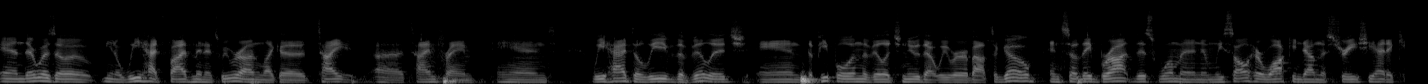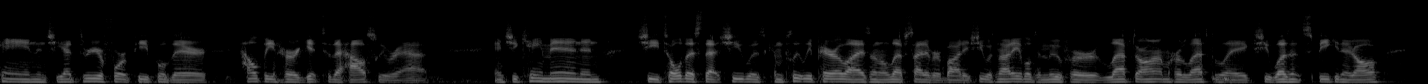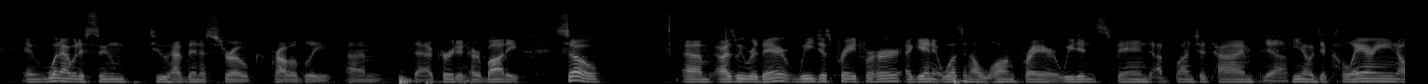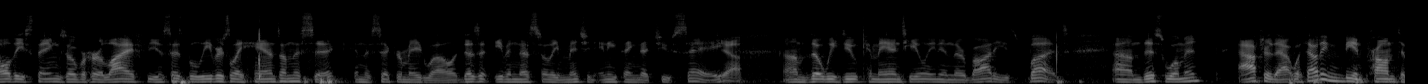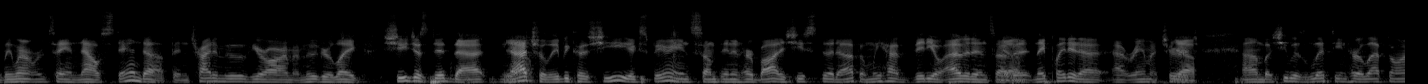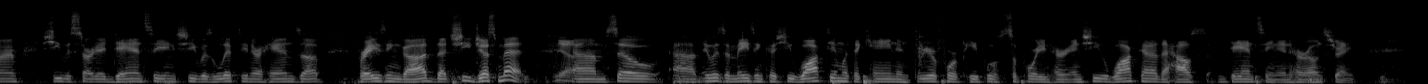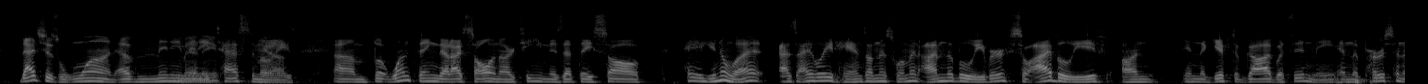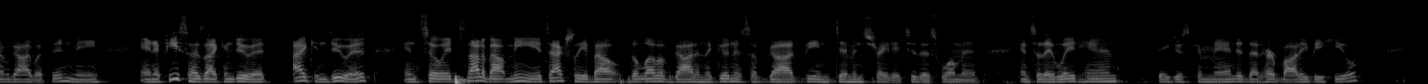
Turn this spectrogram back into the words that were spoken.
and there was a you know we had five minutes we were on like a tight uh, time frame and we had to leave the village and the people in the village knew that we were about to go and so they brought this woman and we saw her walking down the street she had a cane and she had three or four people there helping her get to the house we were at and she came in and she told us that she was completely paralyzed on the left side of her body. She was not able to move her left arm, her left leg. She wasn't speaking at all. And what I would assume to have been a stroke, probably, um, that occurred in her body. So, um, as we were there, we just prayed for her. Again, it wasn't a long prayer. We didn't spend a bunch of time, Yeah. you know, declaring all these things over her life. It says believers lay hands on the sick, and the sick are made well. It doesn't even necessarily mention anything that you say Yeah. um, though we do command healing in their bodies. But um, this woman after that, without even being prompted, we weren't saying, now stand up and try to move your arm and move your leg. She just did that Yeah. naturally because she experienced something in her body. She stood up, and we have video evidence of Yeah. it. And they played it at, at Rhema Church. Yeah. Um, but she was lifting her left arm. She was started dancing. She was lifting her hands up, praising God that she just met. Yeah. Um, so um, it was amazing because she walked in with a cane and three or four people supporting her, and she walked out of the house dancing in her own strength. That's just one of many, many, Many. testimonies. Um, but one thing that I saw in our team is that they saw, hey, you know what? As I laid hands on this woman, I'm the believer, so I believe on in the gift of God within me and the person of God within me. And if He says I can do it, I can do it. And so it's not about me; it's actually about the love of God and the goodness of God being demonstrated to this woman. And so they laid hands. They just commanded that her body be healed,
